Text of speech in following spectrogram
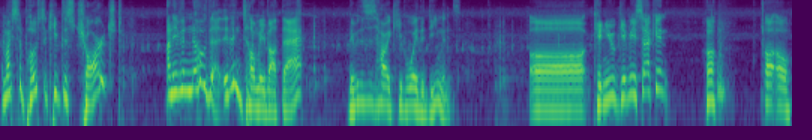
Am I supposed to keep this charged? I didn't even know that. They didn't tell me about that. Maybe this is how I keep away the demons. Uh, can you give me a second? Huh? Uh-oh.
